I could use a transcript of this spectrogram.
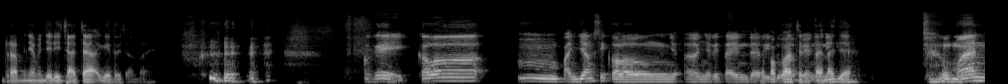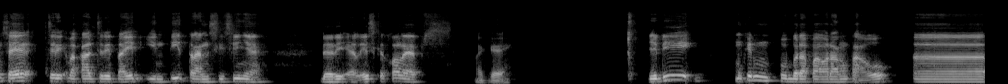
drumnya menjadi caca gitu contohnya. Oke, kalau hmm, panjang sih kalau eh, nyeritain dari apa dua apa band ceritain ini. aja Cuman saya ceri- bakal ceritain inti transisinya dari Alice ke Collapse. oke Jadi mungkin beberapa orang tahu eh,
